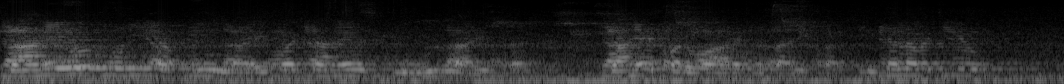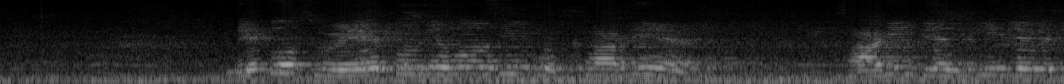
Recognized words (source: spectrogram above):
ਚਾਹੇ ਉਹ ਤੁਹਾਡੀ ਆਪਣੀ ਲਾਈਫ ਹੈ ਚਾਹੇ ਸਕੂਲ ਲਾਈਫ ਹੈ ਚਾਹੇ ਪਰਿਵਾਰਕ ਲਾਈਫ ਹੈ ਠੀਕ ਹੈ ਨਾ ਬੱਚਿਓ? ਦੇਖੋ, ਸਵੇਰ ਤੋਂ ਜਦੋਂ ਅਸੀਂ ਉੱਠ ਖੜਦੇ ਹਾਂ ਸਾਡੀ ਜ਼ਿੰਦਗੀ ਦੇ ਵਿੱਚ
